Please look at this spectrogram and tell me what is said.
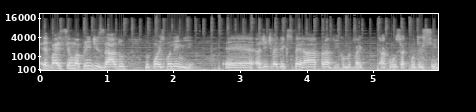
é vai ser um aprendizado no pós-pandemia. É, a gente vai ter que esperar para ver como vai acontecer.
